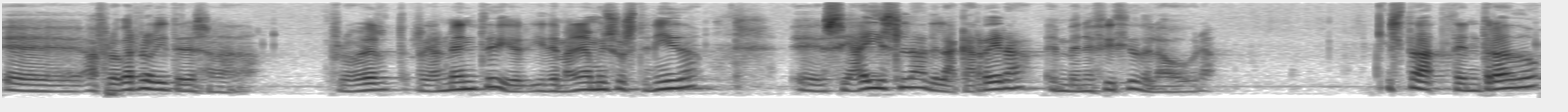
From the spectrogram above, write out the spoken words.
eh, a Flaubert no le interesa nada. Flaubert realmente, y de manera muy sostenida, eh, se aísla de la carrera en beneficio de la obra. Está centrado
